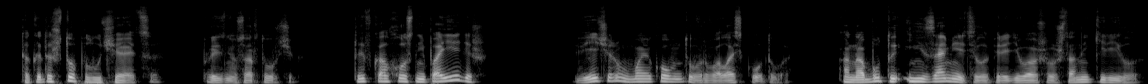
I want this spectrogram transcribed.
— Так это что получается? — произнес Артурчик. — Ты в колхоз не поедешь? Вечером в мою комнату ворвалась Котова. Она будто и не заметила переодевавшего штаны Кирилла.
